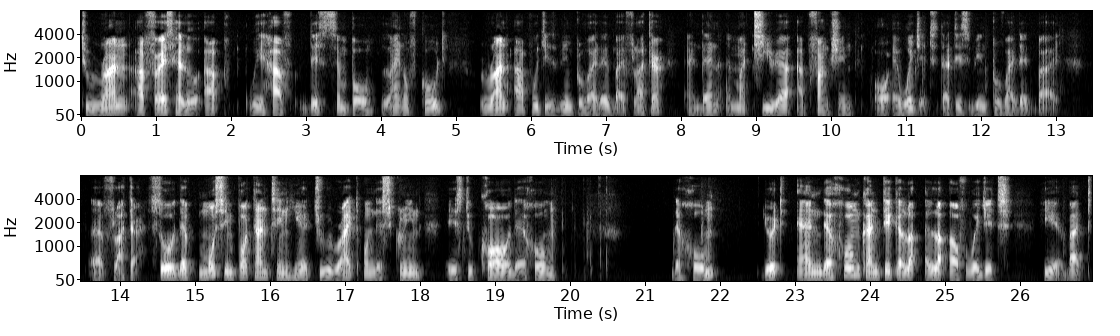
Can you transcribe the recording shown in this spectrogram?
to run our first hello app, we have this simple line of code, run app which is being provided by Flutter, and then a material app function or a widget that is being provided by uh, Flutter. So the most important thing here to write on the screen is to call the home the home good and the home can take a lot a lot of widgets here but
